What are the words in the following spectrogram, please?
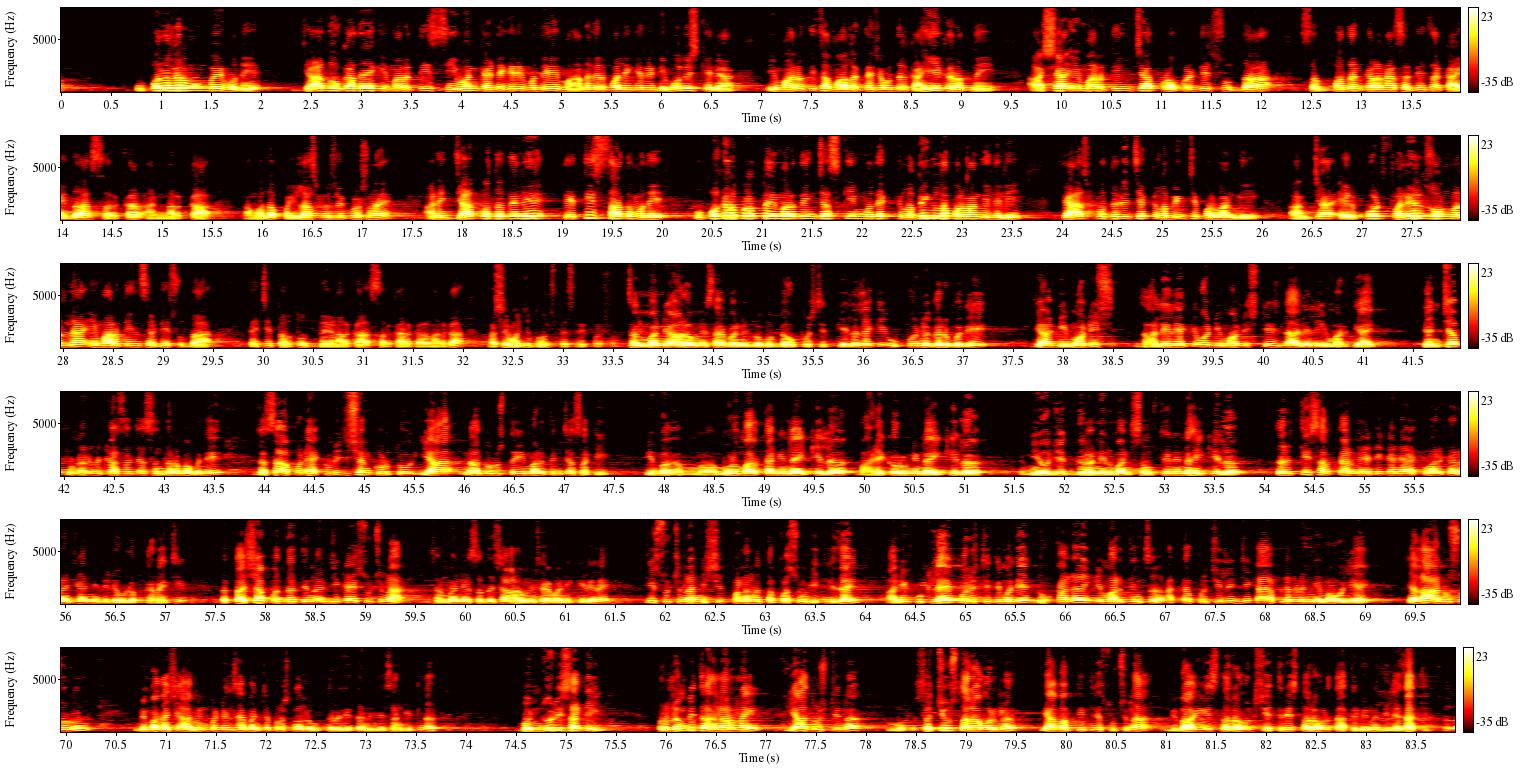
उपनगर मुंबईमध्ये ज्या धोकादायक इमारती सी वन कॅटेगरीमध्ये महानगरपालिकेने डिमोलिश केल्या इमारतीचा मालक त्याच्याबद्दल काहीही करत नाही अशा इमारतींच्या प्रॉपर्टी सुद्धा संपादन करण्यासाठीचा कायदा सरकार आणणार का? हा माझा पहिला स्पेसिफिक प्रश्न आहे. आणि ज्या पद्धतीने तेहतीस सातमध्ये उपकरप्राप्त इमारतींच्या स्कीममध्ये क्लबिंगला परवानगी दिली त्याच पद्धतीचे क्लबिंगची परवानगी आमच्या एअरपोर्ट फनेल झोनमधल्या इमारतींसाठी सुद्धा त्याची तरतूद देणार का सरकार करणार का असे माझे दोन स्पेसिफिक प्रश्न सन्मान्य आळवणी साहेबांनी जो मुद्दा उपस्थित केलेला आहे की उपनगरमध्ये ज्या डिमॉलिश झालेल्या किंवा डिमॉलिश स्टेजला आलेल्या इमारती आहेत त्यांच्या पुनर्विकासाच्या संदर्भामध्ये जसं आपण ऍक्विजिशन करतो या नादुरुस्त इमारतींच्यासाठी की म- मूळ मालकाने नाही केलं भाडेकरूंनी नाही केलं नियोजित गृहनिर्माण संस्थेने नाही केलं तर ती सरकारने या ठिकाणी अक्वायर करायची आणि रिडेव्हलप करायची. तर तशा पद्धतीनं जी काही सूचना सन्मान्य सदस्य आळवणी साहेबांनी केलेली आहे ती सूचना निश्चितपणानं तपासून घेतली जाईल आणि कुठल्याही परिस्थितीमध्ये धोकादायक इमारतींचं आता प्रचलित जी काय आपल्याकडे नियमावली आहे त्याला अनुसरून मी मगाशी अमीन पटेल साहेबांच्या प्रश्नाला उत्तर देताना जे सांगितलं मंजुरीसाठी प्रलंबित राहणार नाही या दृष्टीनं सचिव स्तरावरनं या बाबतीतल्या सूचना विभागीय स्तरावर क्षेत्रीय स्तरावर तातडीनं दिल्या जातील.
